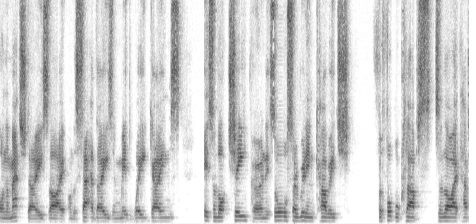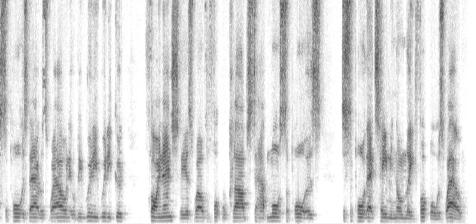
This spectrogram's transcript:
on the match days, like on the Saturdays and midweek games, it's a lot cheaper, and it's also really encouraged for football clubs to like have supporters there as well, and it will be really really good financially as well for football clubs to have more supporters to support their team in non-league football as well.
